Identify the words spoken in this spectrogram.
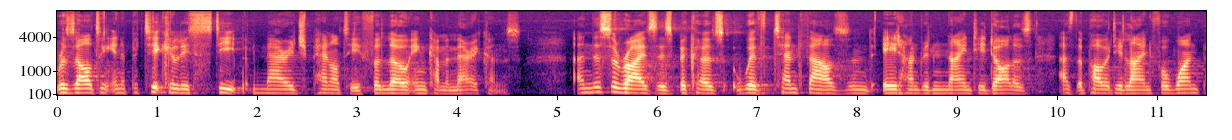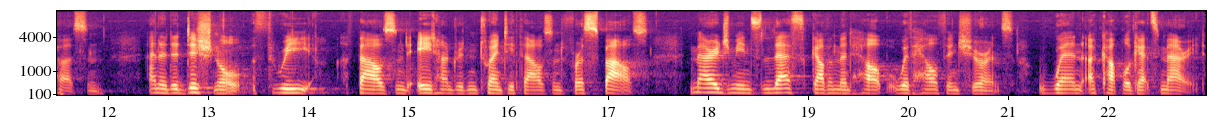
resulting in a particularly steep marriage penalty for low-income Americans. And this arises because with $10,890 as the poverty line for one person and an additional $3,820,000 for a spouse, marriage means less government help with health insurance when a couple gets married.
